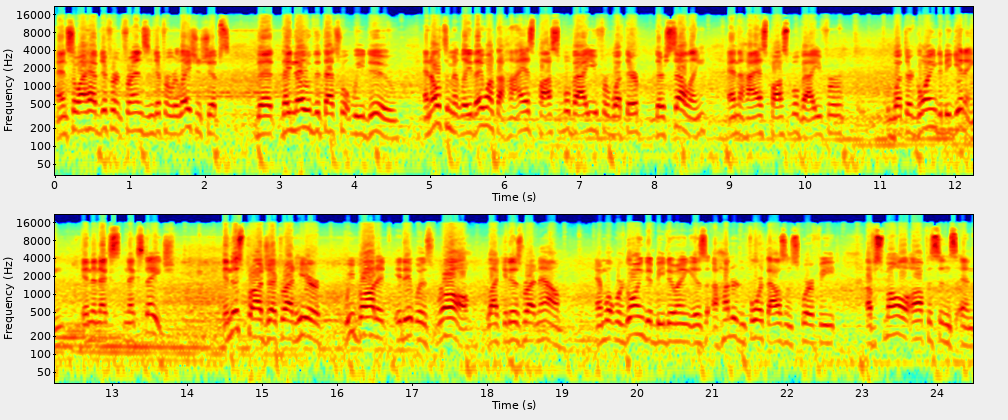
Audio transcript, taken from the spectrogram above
And so I have different friends and different relationships that they know that that's what we do. And ultimately, they want the highest possible value for what they're they're selling and the highest possible value for what they're going to be getting in the next next stage. In this project right here, we bought it, it, it was raw like it is right now. And what we're going to be doing is 104,000 square feet of small offices and,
